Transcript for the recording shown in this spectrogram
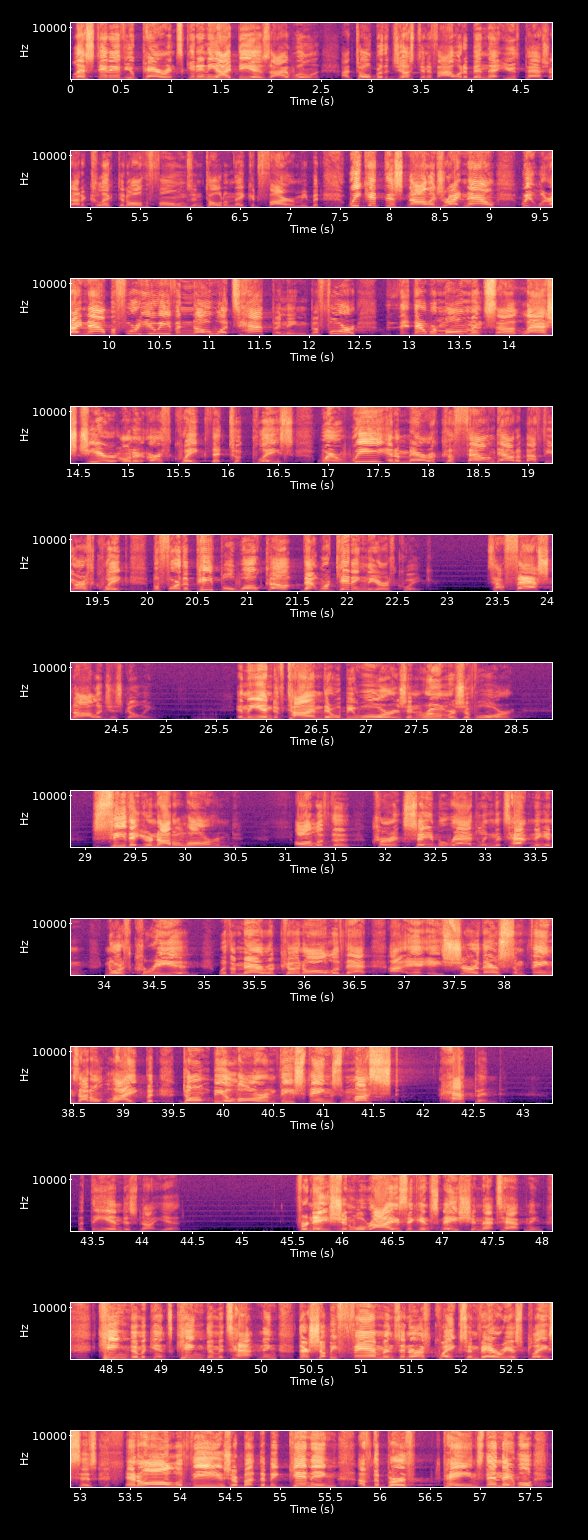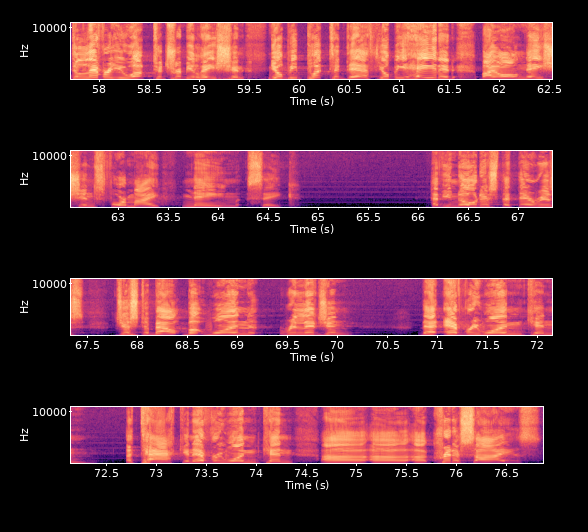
lest any of you parents get any ideas i will i told brother justin if i would have been that youth pastor i'd have collected all the phones and told them they could fire me. But we get this knowledge right now we, right now before you even know what's happening before th- there were moments uh, last year on an earthquake that took place where we in america found out about the earthquake before the people woke up that were getting the earthquake. It's how fast knowledge is going. In the end of time there will be wars and rumors of war See that you're not alarmed. All of the current saber rattling that's happening in North Korea and with America and all of that. I, it, sure, there's some things I don't like, but don't be alarmed. These things must happen, but the end is not yet. For nation will rise against nation, that's happening. Kingdom against kingdom, it's happening. There shall be famines and earthquakes in various places, and all of these are but the beginning of the birth pains. Then they will deliver you up to tribulation. You'll be put to death. You'll be hated by all nations for my name's sake. Have you noticed that there is just about but one religion that everyone can attack and everyone can uh, uh, uh, criticize?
